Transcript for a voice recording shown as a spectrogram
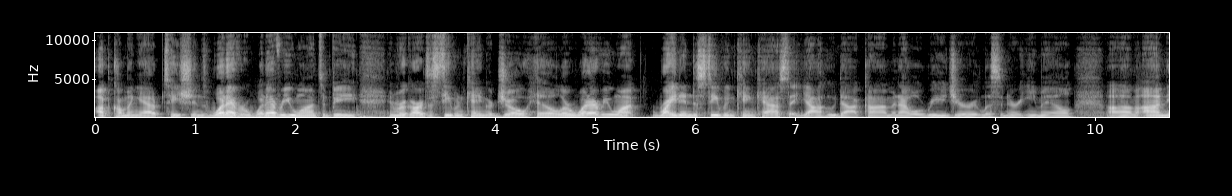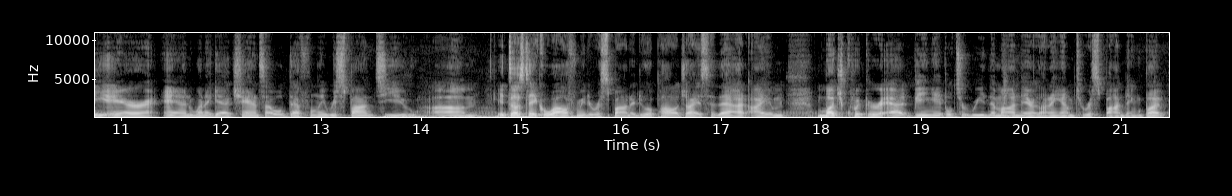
upcoming adaptations, whatever, whatever you want to be in regards to Stephen King or Joe Hill or whatever you want. Write into Stephen King cast at yahoo.com and I will read your listener email um, on the air. And when I get a chance, I will definitely respond to you you. Um, it does take a while for me to respond. I do apologize to that. I am much quicker at being able to read them on there than I am to responding. But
